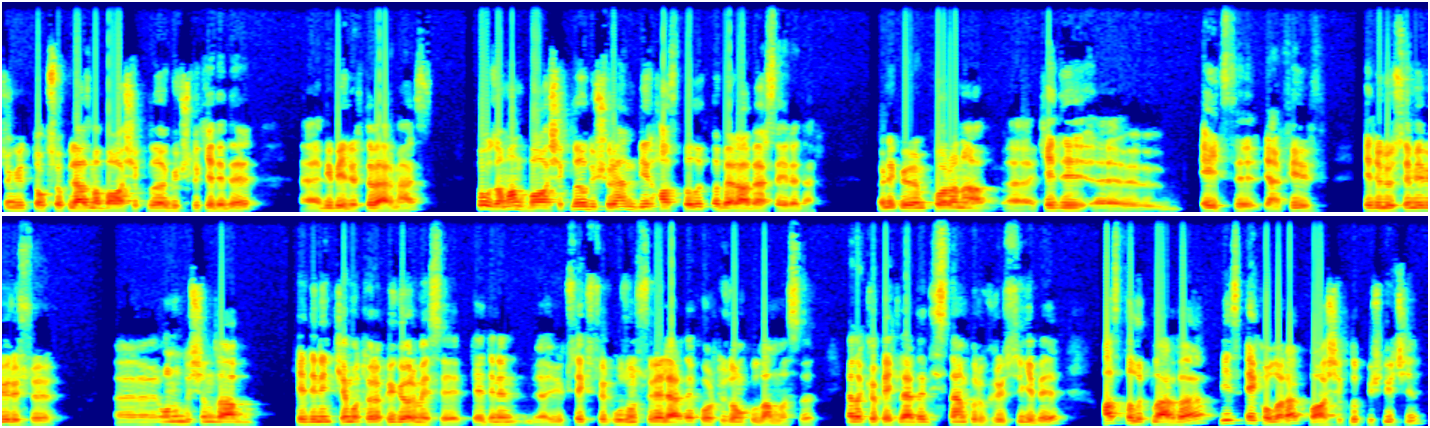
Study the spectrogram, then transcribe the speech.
Çünkü toksoplazma bağışıklığı güçlü kedide e, bir belirti vermez. Çoğu zaman bağışıklığı düşüren bir hastalıkla beraber seyreder. Örnek veriyorum korona, e, kedi e, AIDS'i yani FIV, kedi lösemi virüsü, e, onun dışında kedinin kemoterapi görmesi, kedinin e, yüksek süre, uzun sürelerde kortizon kullanması ya da köpeklerde distemper virüsü gibi hastalıklarda biz ek olarak bağışıklık güçlü için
